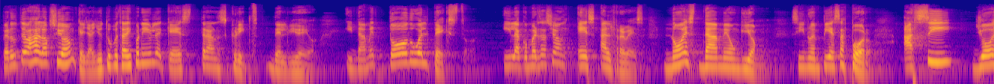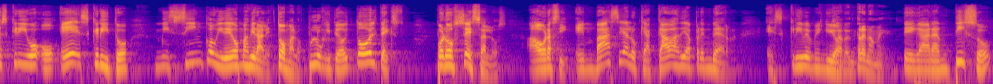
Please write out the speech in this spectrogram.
Pero tú te vas a la opción, que ya YouTube está disponible, que es transcript del video. Y dame todo el texto. Y la conversación es al revés. No es dame un guion, sino empiezas por así yo escribo o he escrito mis cinco videos más virales. Tómalos, plum, y te doy todo el texto. Procesalos. Ahora sí, en base a lo que acabas de aprender, escríbeme un guion Claro, entréname. te garantizo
